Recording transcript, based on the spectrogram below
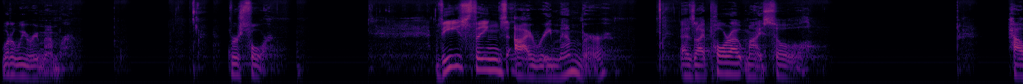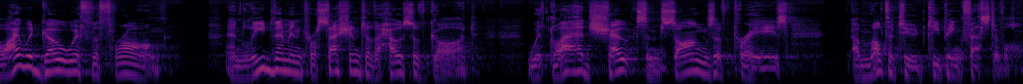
What do we remember? Verse 4 These things I remember as I pour out my soul. How I would go with the throng and lead them in procession to the house of God with glad shouts and songs of praise, a multitude keeping festival.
